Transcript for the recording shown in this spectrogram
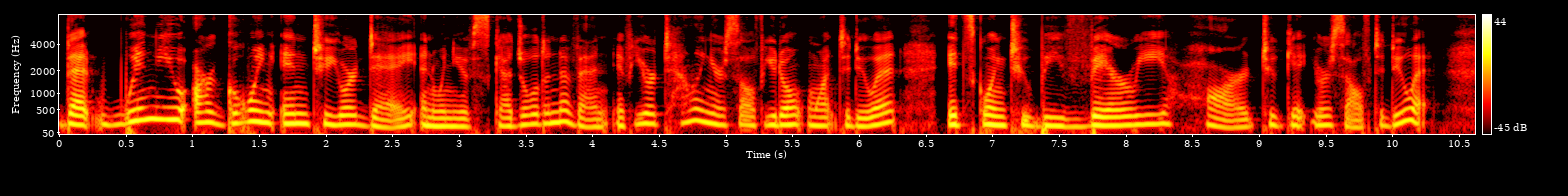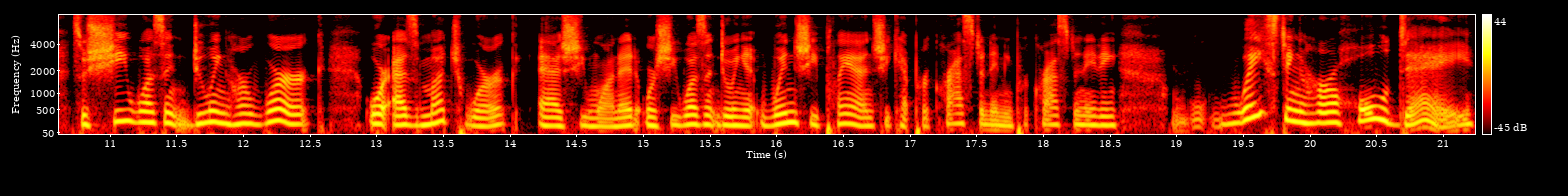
that when you are going into your day and when you have scheduled an event, if you're telling yourself you don't want to do it, it's going to be very hard to get yourself to do it. So she wasn't doing her work or as much work as she wanted, or she wasn't doing it when she planned. She kept procrastinating, procrastinating, wasting her whole day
